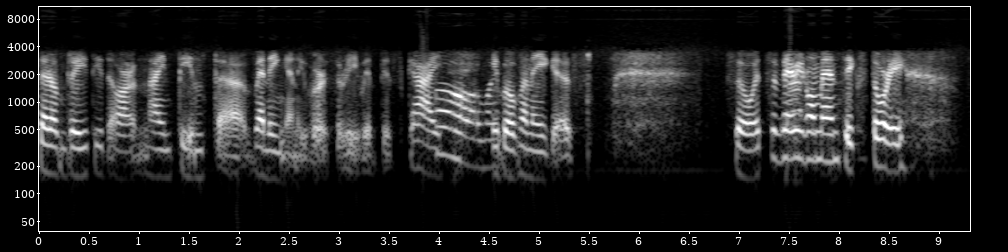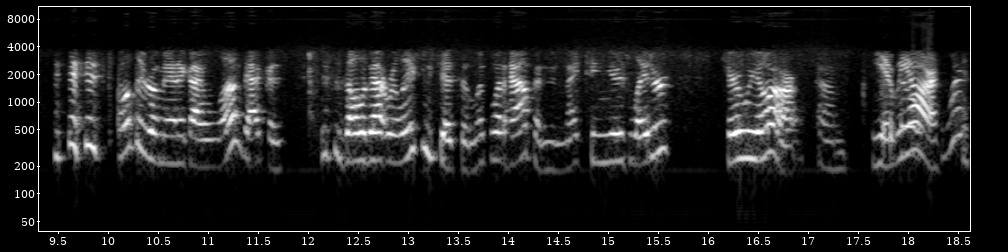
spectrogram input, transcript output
celebrated our 19th uh, wedding anniversary with this guy, oh, Ibo Venegas. So it's a very romantic story. it's totally romantic. I love that because this is all about relationships, and look what happened. And 19 years later, here we are. Um, here we so are. What?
